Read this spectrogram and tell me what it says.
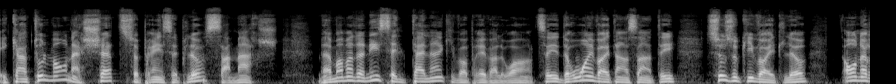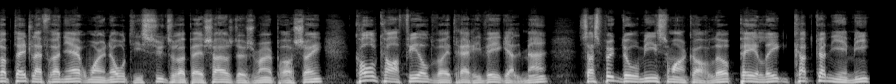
Et quand tout le monde achète ce principe-là, ça marche. Mais à un moment donné, c'est le talent qui va prévaloir. Tu sais, Drouin va être en santé, Suzuki va être là. On aura peut-être Lafrenière ou un autre issu du repêchage de juin prochain. Cole Caulfield va être arrivé également. Ça se peut que Domi soit encore là. Paylig, Kotkaniemi.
